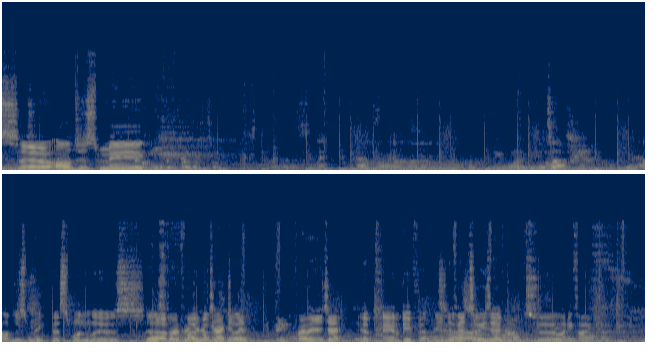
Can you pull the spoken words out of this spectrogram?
So I'll just make. I'll just make this one lose. Lose uh, 500 attack and attack. 500 attack Yep, and defense. and defense, so he's at 25.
